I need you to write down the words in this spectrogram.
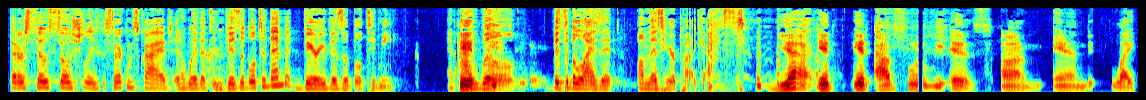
that are so socially circumscribed in a way that's invisible to them but very visible to me. And I It- will visibilize it on this here podcast. yeah it it absolutely is um and like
